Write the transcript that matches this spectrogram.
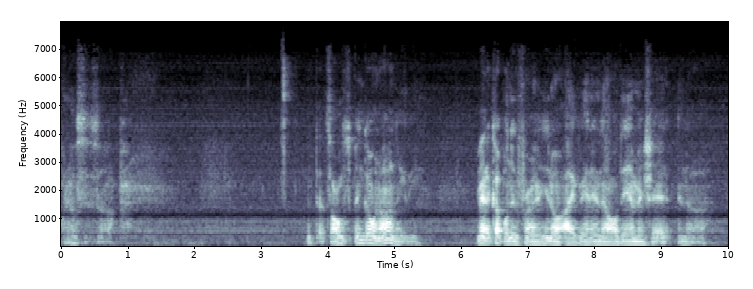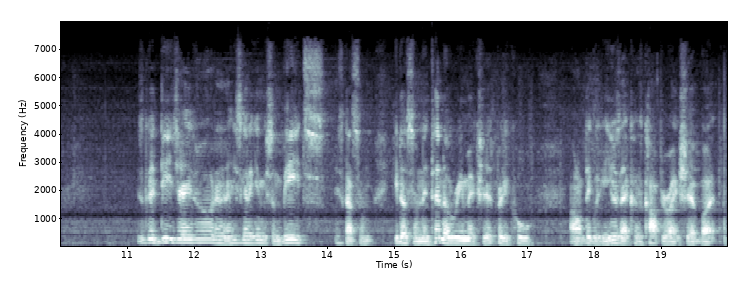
what else is up? That's all that's been going on lately. Met a couple new friends, you know, Ivan and all them and shit, and uh, good DJ, dude, and he's gonna give me some beats. He's got some, he does some Nintendo remix shit. It's pretty cool. I don't think we can use that because copyright shit, but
